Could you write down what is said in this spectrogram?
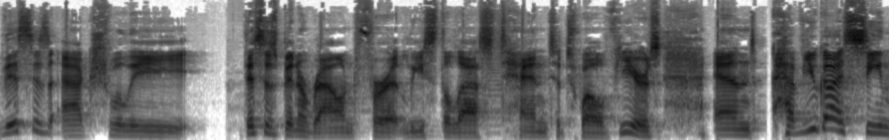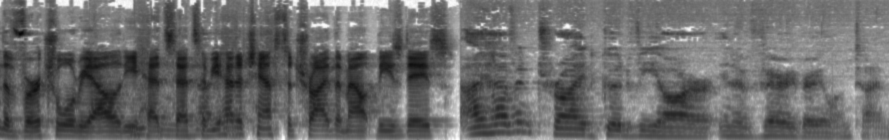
this is actually This has been around for at least the last 10 to 12 years. And have you guys seen the virtual reality headsets? Have you had a chance to try them out these days? I haven't tried good VR in a very, very long time.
